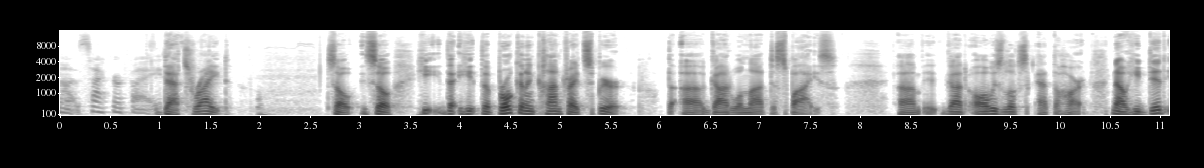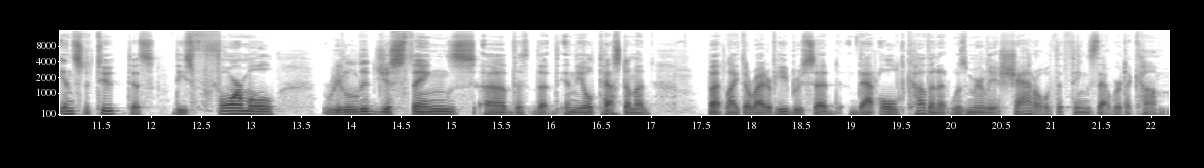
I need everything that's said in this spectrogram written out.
not sacrifice. That's right. So so he the, he, the broken and contrite spirit, uh, God will not despise. Um, it- God always looks at the heart. Now He did institute this these formal religious things uh, the, the, in the Old Testament But like the writer of Hebrews said, that old covenant was merely a shadow of the things that were to come.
